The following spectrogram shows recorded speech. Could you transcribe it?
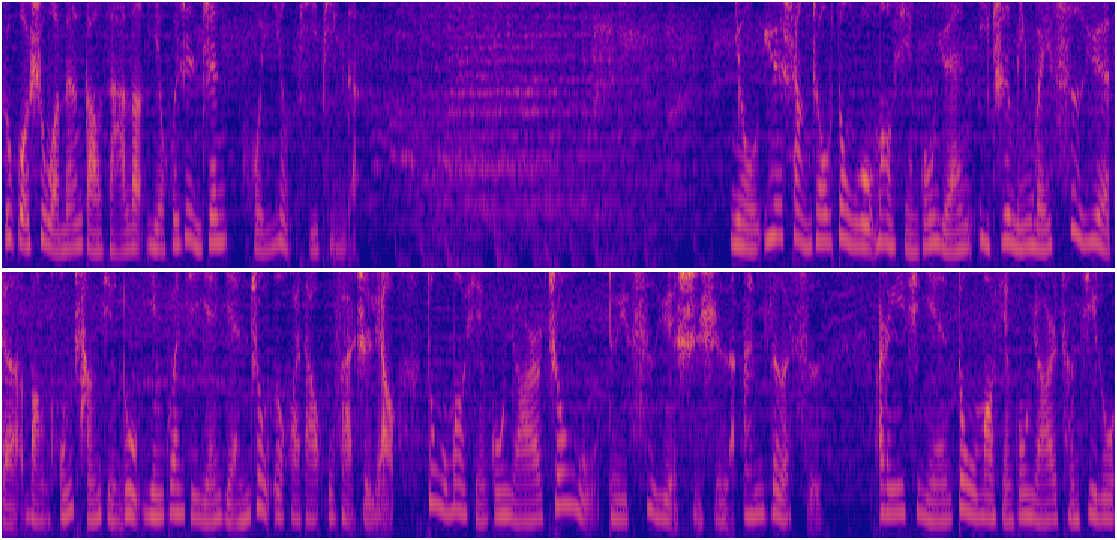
如果是我们搞砸了，也会认真回应批评的。”纽约上周动物冒险公园一只名为“四月”的网红长颈鹿因关节炎严重恶化到无法治疗，动物冒险公园周五对“四月”实施了安乐死。二零一七年，动物冒险公园曾记录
